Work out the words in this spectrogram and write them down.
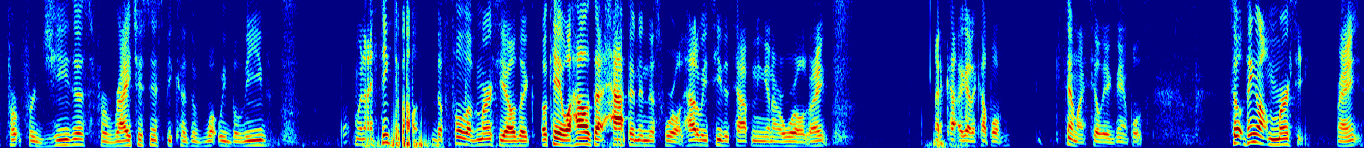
for, for Jesus, for righteousness because of what we believe. When I think about the full of mercy, I was like, okay, well, how does that happen in this world? How do we see this happening in our world, right? I got a couple semi silly examples. So think about mercy, right?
